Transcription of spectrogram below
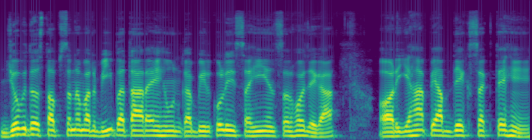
जो भी दोस्त ऑप्शन नंबर बी बता रहे हैं, उनका बिल्कुल ही सही आंसर हो जाएगा। और यहाँ पे आप देख सकते हैं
